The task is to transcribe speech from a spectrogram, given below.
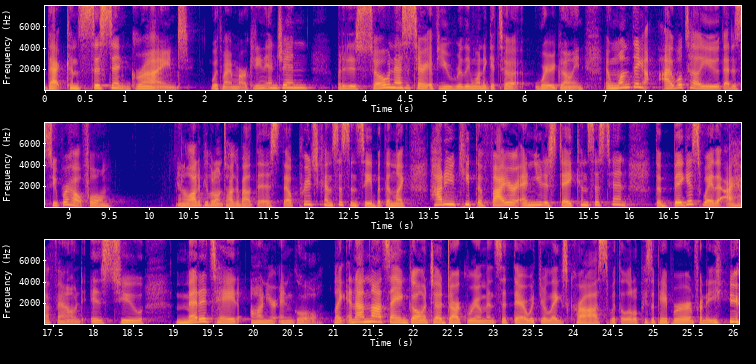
that consistent grind with my marketing engine, but it is so necessary if you really want to get to where you're going. And one thing I will tell you that is super helpful and a lot of people don't talk about this. They'll preach consistency, but then like, how do you keep the fire in you to stay consistent? The biggest way that I have found is to meditate on your end goal. Like, and I'm not saying go into a dark room and sit there with your legs crossed with a little piece of paper in front of you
